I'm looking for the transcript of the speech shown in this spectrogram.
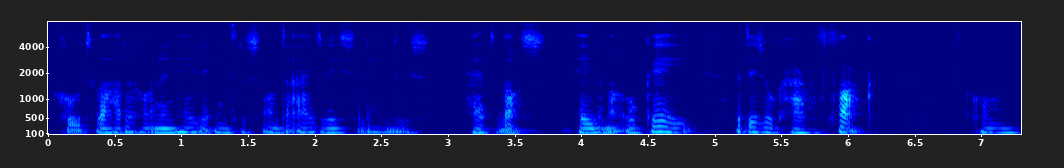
goed, we hadden gewoon een hele interessante uitwisseling. Dus het was helemaal oké. Het is ook haar vak om.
